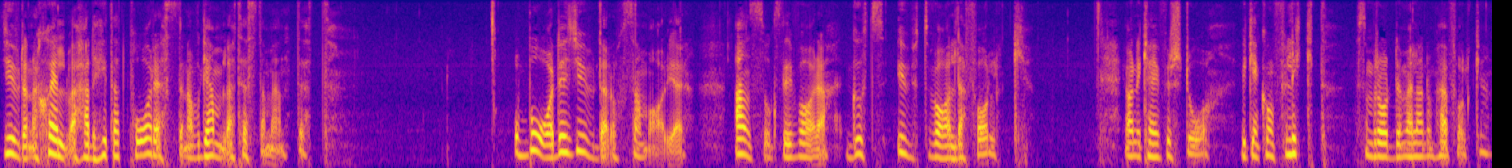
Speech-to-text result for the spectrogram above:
judarna själva hade hittat på resten av Gamla testamentet. Och både judar och samarier ansåg sig vara Guds utvalda folk. Ja, ni kan ju förstå vilken konflikt som rådde mellan de här folken.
